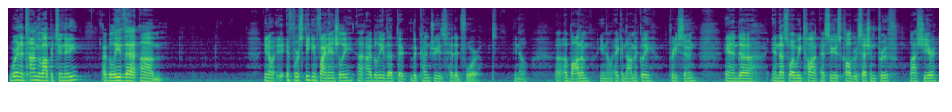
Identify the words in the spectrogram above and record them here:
we're in a time of opportunity. I believe that, um, you know, if we're speaking financially, I believe that the, the country is headed for, you know, a, bottom, you know, economically pretty soon. And, uh, and that's why we taught a series called Recession Proof last year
